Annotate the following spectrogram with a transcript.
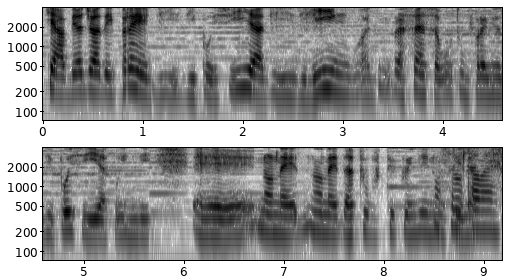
che abbia già dei pregi di poesia, di, di lingua. Brassens ha avuto un premio di poesia, quindi quindi eh, non, è, non, è, da tutti, quindi è inutile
